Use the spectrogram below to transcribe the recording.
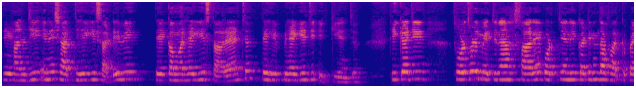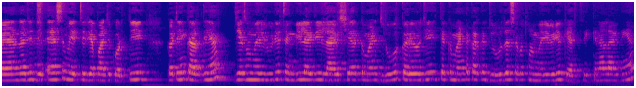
ਤੇ ਹਾਂਜੀ, ਇਹਨੇ ਛਾਤੀ ਹੈਗੀ 20 ਤੇ ਕਮਰ ਹੈਗੀ 17 ਇੰਚ ਤੇ ਹਿੱਪ ਹੈਗੀ ਹੈ ਜੀ 21 ਇੰਚ। ਠੀਕ ਹੈ ਜੀ? ਥੋੜੇ ਥੋੜੇ ਮੇਚੇ ਨਾਲ ਸਾਰੀਆਂ ਕੁੜਤੀਆਂ ਦੀ ਕਟਿੰਗ ਦਾ ਫ਼ਰਕ ਪੈ ਜਾਂਦਾ ਜੀ। ਇਸ ਮੇਚੇ ਦੀ ਆਪਾਂ ਅੱਜ ਕੁੜਤੀ ਕਟਿੰਗ ਕਰਦੇ ਹਾਂ। ਜੇ ਤੁਹਾਨੂੰ ਮੇਰੀ ਵੀਡੀਓ ਚੰਗੀ ਲੱਗਦੀ ਲਾਈਕ ਸ਼ੇਅਰ ਕਮੈਂਟ ਜ਼ਰੂਰ ਕਰਿਓ ਜੀ ਤੇ ਕਮੈਂਟ ਕਰਕੇ ਜ਼ਰੂਰ ਦੱਸਿਓ ਤੁਹਾਨੂੰ ਮੇਰੀ ਵੀਡੀਓ ਕਿਸ ਤਰੀਕੇ ਨਾਲ ਲੱਗਦੀ ਹੈ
